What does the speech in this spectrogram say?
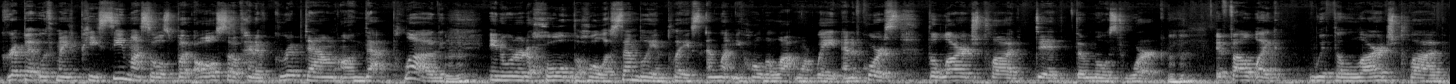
grip it with my PC muscles, but also kind of grip down on that plug Mm-hmm. in order to hold the whole assembly in place and let me hold a lot more weight. And of course, the large plug did the most work. Mm-hmm. It felt like with the large plug,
